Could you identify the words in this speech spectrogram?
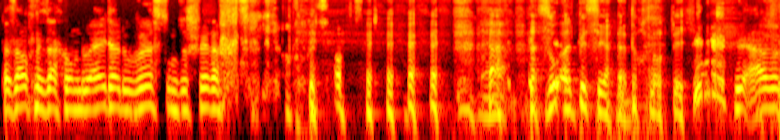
das ist auch eine Sache, umso älter du wirst, umso schwerer wird es auch. So alt bist du ja dann doch noch nicht. Ja, aber Preach.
